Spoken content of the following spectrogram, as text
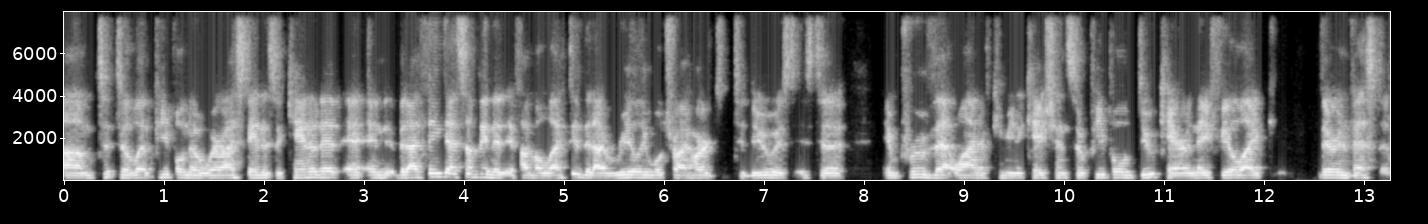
um, to, to let people know where I stand as a candidate. And, and, but I think that's something that if I'm elected, that I really will try hard to do is is to improve that line of communication so people do care and they feel like they're invested.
